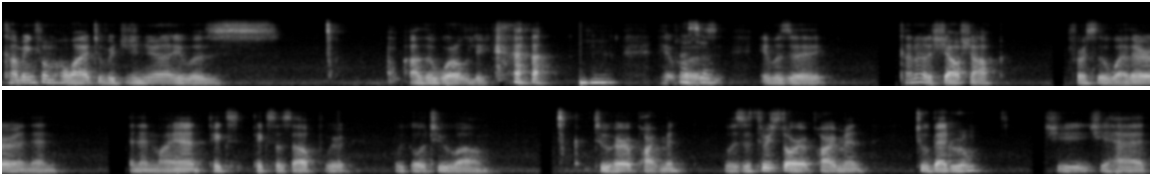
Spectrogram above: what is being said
coming from Hawaii to Virginia. It was otherworldly. mm-hmm. It was. Awesome. It was a kind of a shell shock. First the weather, and then and then my aunt picks picks us up. We we go to um, to her apartment. It was a three-story apartment, two bedroom. She she had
